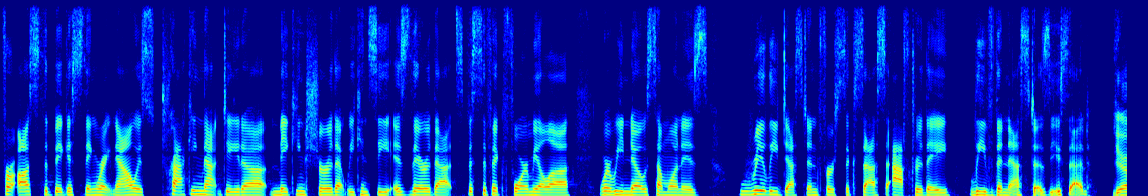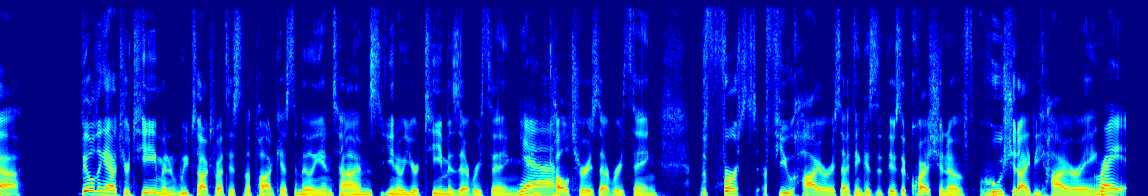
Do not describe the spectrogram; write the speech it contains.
for us, the biggest thing right now is tracking that data, making sure that we can see is there that specific formula where we know someone is really destined for success after they leave the nest, as you said. Yeah building out your team and we've talked about this in the podcast a million times you know your team is everything yeah. and culture is everything. The first few hires i think is that there's a question of who should i be hiring right.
